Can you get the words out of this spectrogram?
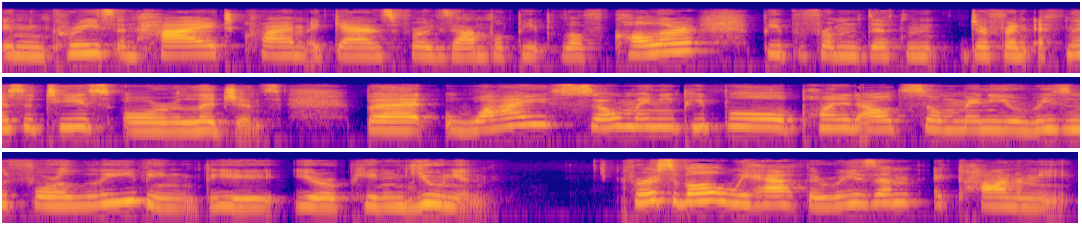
increase in hate crime against, for example, people of color, people from different, different ethnicities or religions. But why so many people pointed out so many reasons for leaving the European Union? First of all, we have the reason economy.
